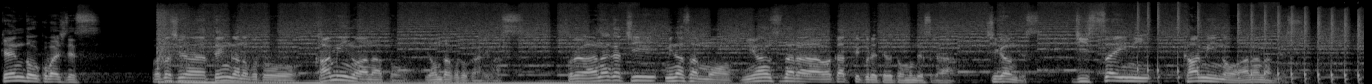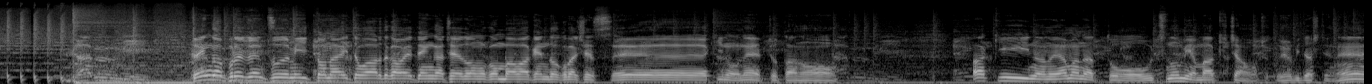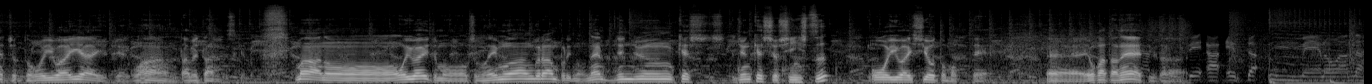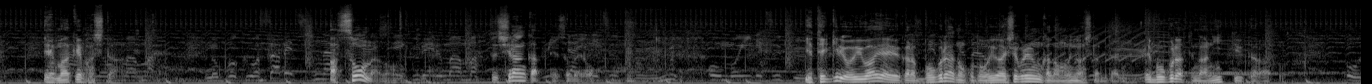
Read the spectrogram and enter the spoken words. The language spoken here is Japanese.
剣道小林です。私は天下のことを神の穴と呼んだことがあります。それはあながち皆さんもニュアンスなら分かってくれてると思うんですが違うんです。実際に神の穴なんです。天下プレゼンツミッドナイトワールドカフェ天下チェどうもこんばんは剣道小林です。えー、昨日ねちょっとあの秋名の山名と宇都宮真紀ちゃんをちょっと呼び出してねちょっとお祝いや言うてご飯食べたんですけどまああのお祝い言うてもその m 1グランプリのね準々決準決勝進出をお祝いしようと思って「えー、よかったね」って言ったら「え負けました」って言って「あそうなの?」知らんかってそれを。いやてっきりお祝いや言うから僕らのことお祝いしてくれるんかな思いましたみたいな「え僕らって何?」って言ったら「い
